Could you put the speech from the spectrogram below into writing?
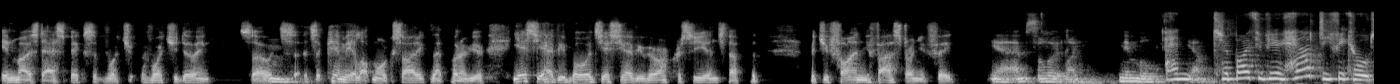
in most aspects of what, you, of what you're doing. So mm. it's, it's, it can be a lot more exciting from that point of view. Yes, you have your boards. Yes, you have your bureaucracy and stuff, but, but you find you're faster on your feet. Yeah, absolutely. Nimble. And yeah. to both of you, how difficult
